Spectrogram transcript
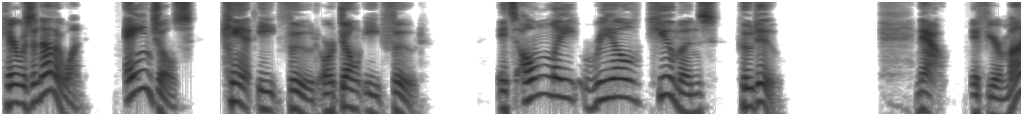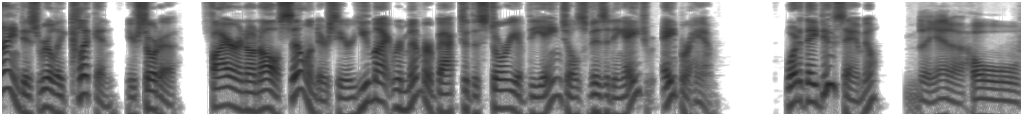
Here was another one. Angels can't eat food or don't eat food. It's only real humans who do. Now, if your mind is really clicking, you're sort of firing on all cylinders here, you might remember back to the story of the angels visiting Abraham. What did they do, Samuel? They had a whole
